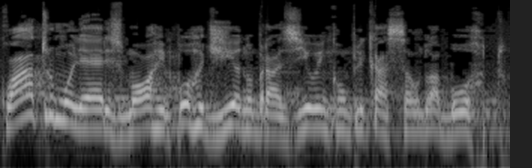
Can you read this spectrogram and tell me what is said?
quatro mulheres morrem por dia no Brasil em complicação do aborto.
